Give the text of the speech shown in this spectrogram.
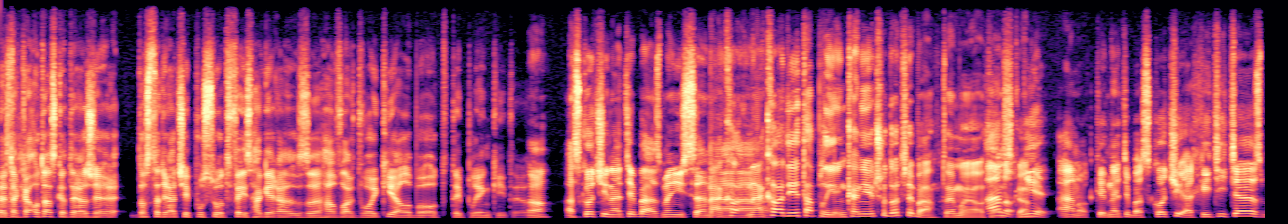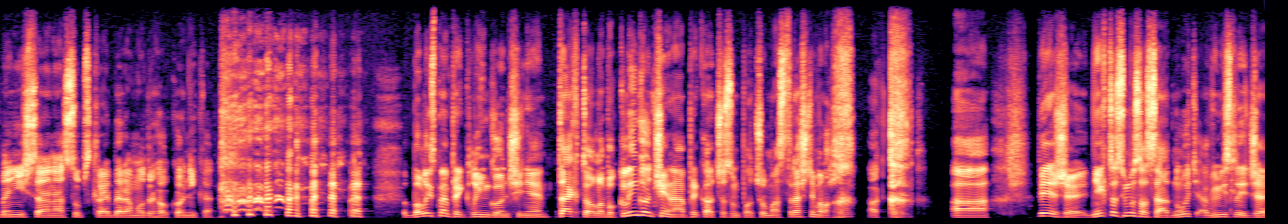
to je taká otázka teraz, že dostať radšej pusu od Facehuggera z Half-Life 2 alebo od tej plienky. Teraz. No, a skočí na teba a zmeníš sa na... Nakla- nakladie tá plienka niečo do teba? To je moja Áno, otázka. nie, áno. Keď na teba skočí a chytí ťa, zmeníš sa na subscribera modrého konika. Boli sme pri Klingončine. Takto, lebo Klingončina napríklad, čo som počul, má strašne veľa ch a k. A vieš, že niekto si musel sadnúť a vymyslieť, že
